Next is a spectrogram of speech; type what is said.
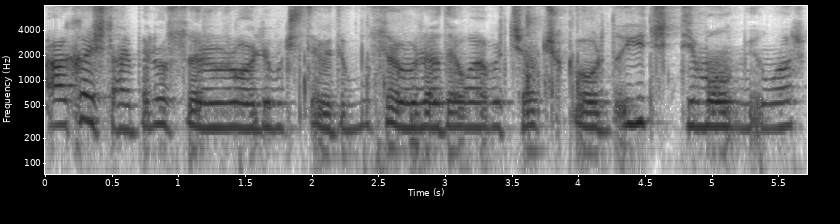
Arkadaşlar ben o server'ı oynamak istemedim. Bu server'a devam edeceğim. Çünkü orada hiç tim olmuyorlar.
